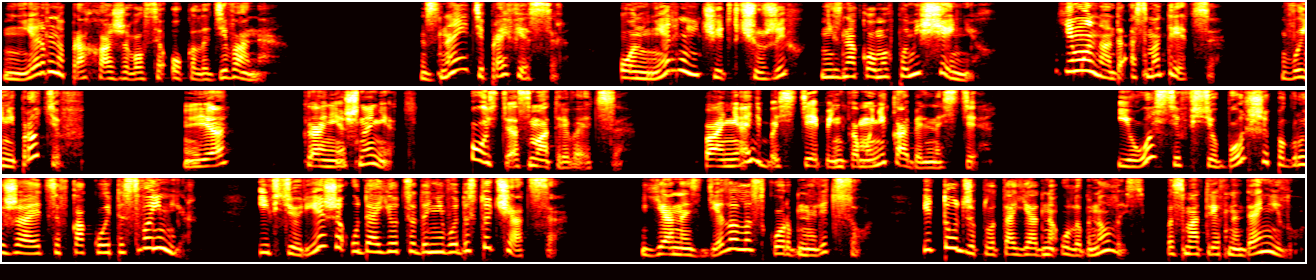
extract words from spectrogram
нервно прохаживался около дивана. «Знаете, профессор, он нервничает в чужих, незнакомых помещениях. Ему надо осмотреться. Вы не против?» «Я? Конечно, нет. Пусть осматривается. Понять бы степень коммуникабельности». Иосиф все больше погружается в какой-то свой мир, и все реже удается до него достучаться. Яна сделала скорбное лицо и тут же плотоядно улыбнулась, посмотрев на Данилу,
